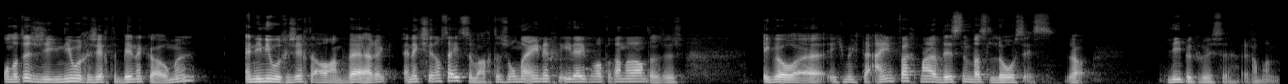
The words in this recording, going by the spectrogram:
Ondertussen zie ik nieuwe gezichten binnenkomen. En die nieuwe gezichten al aan het werk. En ik zit nog steeds te wachten zonder enig idee van wat er aan de hand is. Dus ik wil, ik möchte einfach mal wissen was los is. Zo. Liebe Grüße, Ramon.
